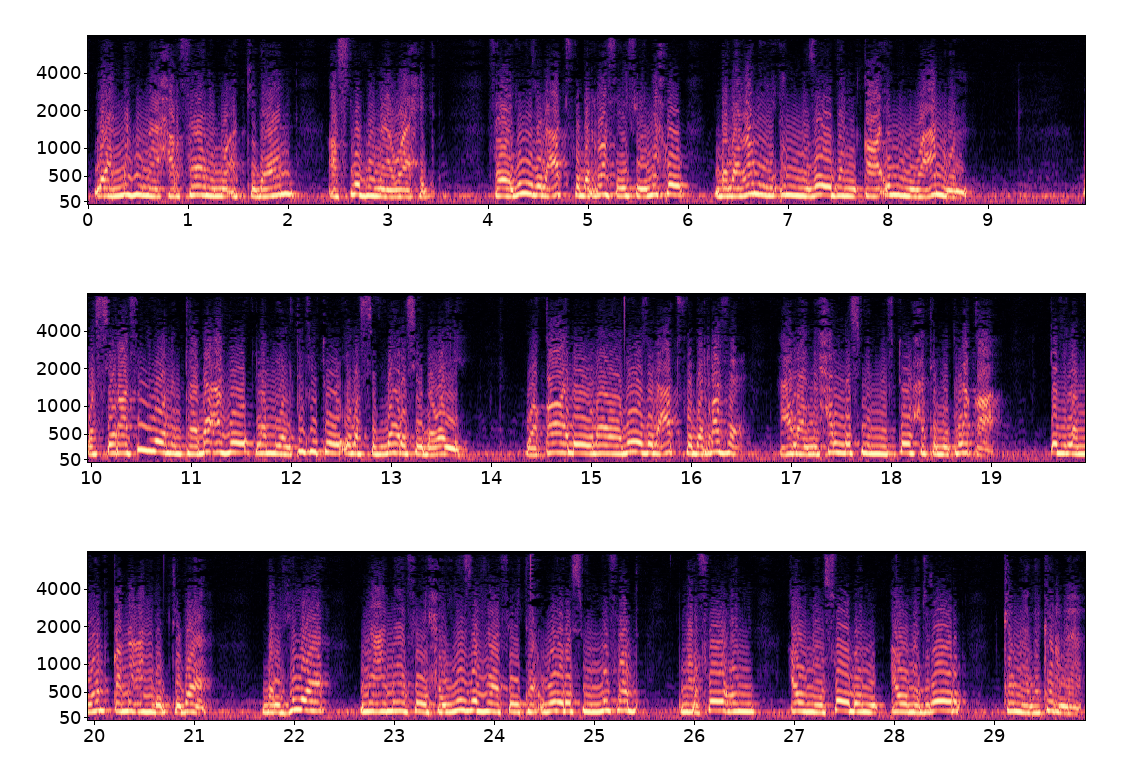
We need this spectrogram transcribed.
لأنهما حرفان مؤكدان أصلهما واحد. فيجوز العطف بالرفع في نحو بلغني أن زيدا قائم وعمر والسرافي ومن تابعه لم يلتفتوا إلى استدلال سيبويه وقالوا لا يجوز العطف بالرفع على محل اسم المفتوحة مطلقا إذ لم يبق معه الابتداء بل هي مع ما في حيزها في تأويل اسم المفرد مرفوع أو منصوب أو مجرور كما ذكرنا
